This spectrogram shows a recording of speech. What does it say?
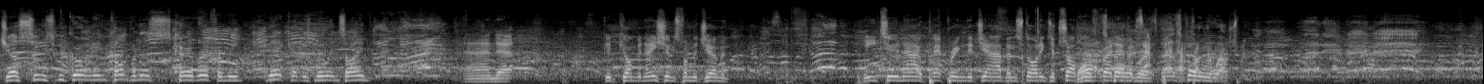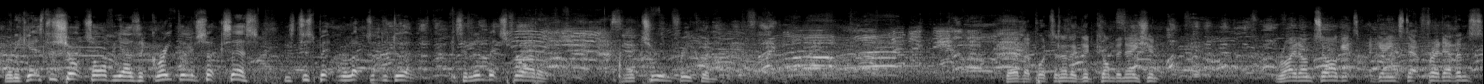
Just seems to be growing in confidence, Kerber, from Nick, at this moment in time. And uh, good combinations from the German. He too now peppering the jab and starting to trouble That's Fred Evans. That's, That's better, better Welshman. When he gets the shots off, he has a great deal of success. He's just a bit reluctant to do it. It's a little bit sporadic, and too infrequent. Kerber puts another good combination right on target against uh, Fred Evans.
